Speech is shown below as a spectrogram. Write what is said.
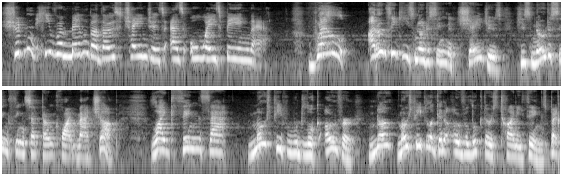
Shouldn't he remember those changes as always being there? Well, I don't think he's noticing the changes. He's noticing things that don't quite match up, like things that most people would look over. No, most people are going to overlook those tiny things, but.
